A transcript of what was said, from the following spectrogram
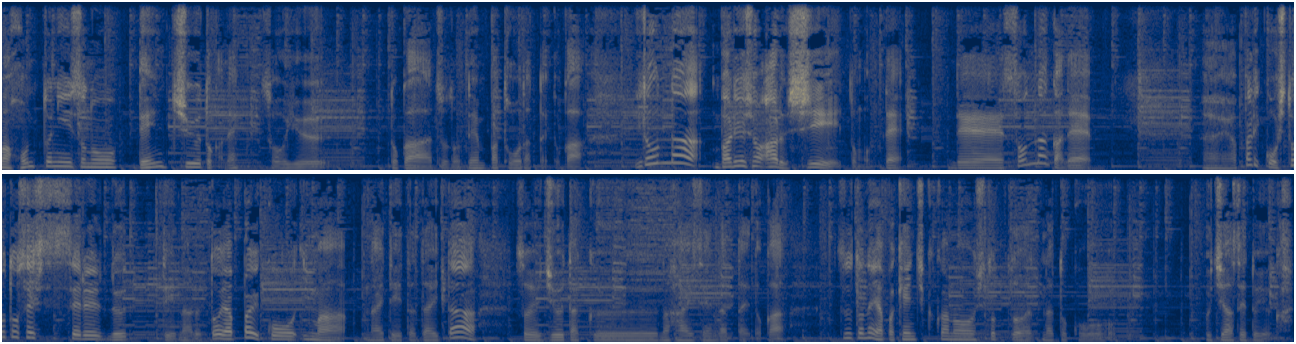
まあ本当にその電柱とかねそういうとかちょっと電波塔だったりとかいろんなバリエーションあるしと思ってでその中で、えやっぱりこう人と接せれるってなるとやっぱりこう今泣いていただいたそういう住宅の配線だったりとかずっとねやっぱ建築家の人とだとこう打ち合わせというか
